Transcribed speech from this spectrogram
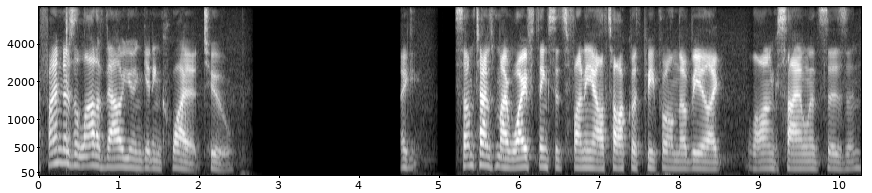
I find there's a lot of value in getting quiet too. Like sometimes my wife thinks it's funny I'll talk with people and there'll be like long silences and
